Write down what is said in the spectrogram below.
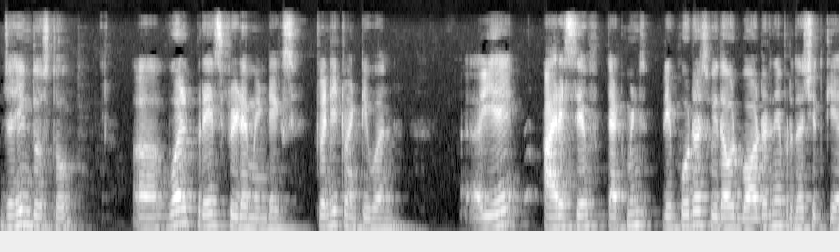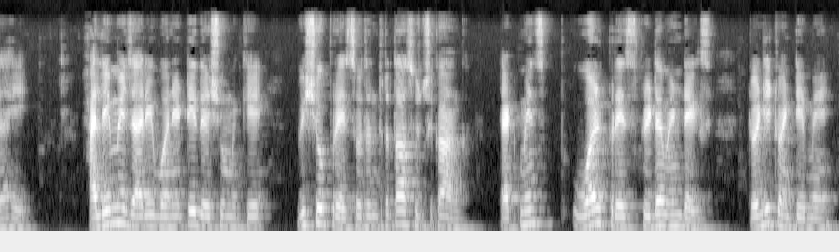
जय हिंद दोस्तों वर्ल्ड प्रेस फ्रीडम इंडेक्स 2021 अ, ये R S F that means reporters without border ने प्रदर्शित किया है। हाल ही में जारी 180 देशों में के विश्व प्रेस स्वतंत्रता सूचकांक that means world press freedom index 2020 में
